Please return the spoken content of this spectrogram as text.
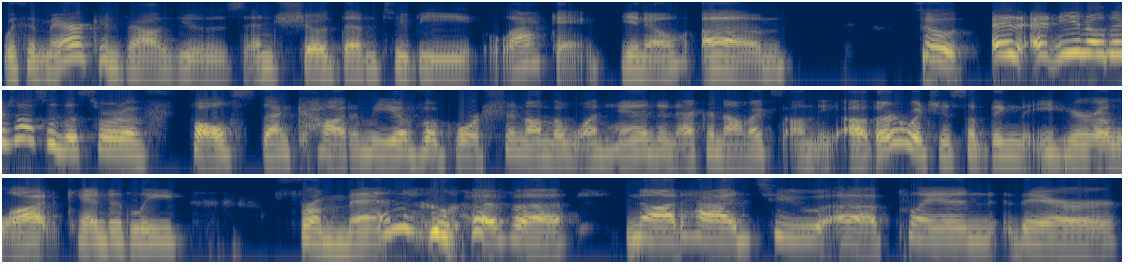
with American values and showed them to be lacking, you know? Um, so, and, and, you know, there's also the sort of false dichotomy of abortion on the one hand and economics on the other, which is something that you hear a lot, candidly, from men who have uh, not had to uh, plan their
